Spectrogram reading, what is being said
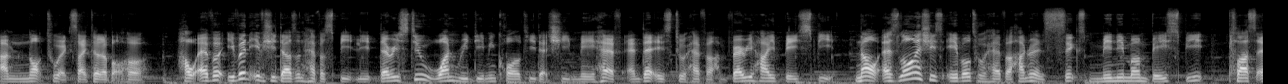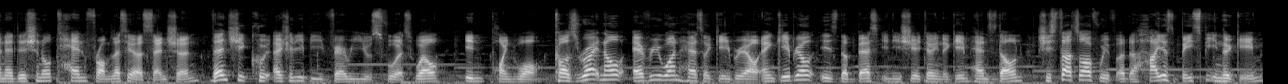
I'm not too excited about her. However, even if she doesn't have a speed lead, there is still one redeeming quality that she may have and that is to have a very high base speed. Now, as long as she's able to have 106 minimum base speed plus an additional 10 from let's say Ascension, then she could actually be very useful as well in Point War. Cause right now everyone has a Gabriel, and Gabriel is the best initiator in the game hands down. She starts off with uh, the highest base speed in the game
